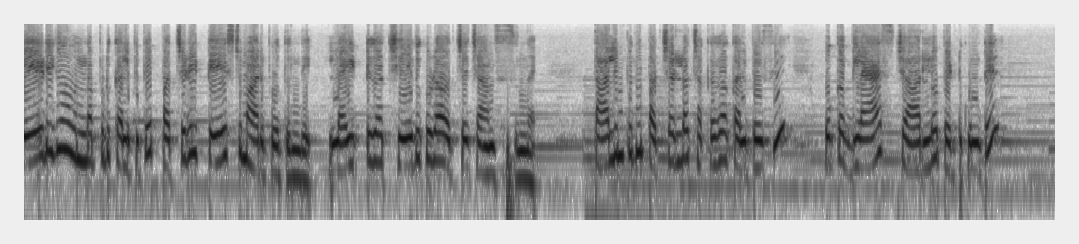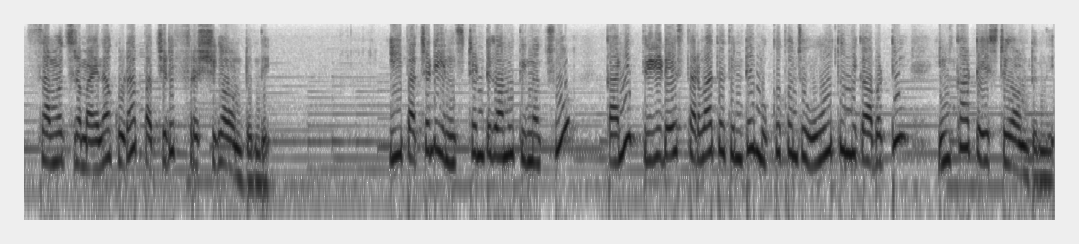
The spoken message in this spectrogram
వేడిగా ఉన్నప్పుడు కలిపితే పచ్చడి టేస్ట్ మారిపోతుంది. లైట్గా చేదు కూడా వచ్చే ఛాన్సెస్ ఉన్నాయి. తాలింపుని పచ్చడిలో చక్కగా కలిపేసి ఒక గ్లాస్ జార్లో పెట్టుకుంటే సంవత్సరం అయినా కూడా పచ్చడి ఫ్రెష్గా ఉంటుంది. ఈ పచ్చడి ఇన్స్టెంట్గాను తినొచ్చు కానీ త్రీ డేస్ తర్వాత తింటే ముక్క కొంచెం ఊరుతుంది కాబట్టి ఇంకా టేస్ట్గా ఉంటుంది.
